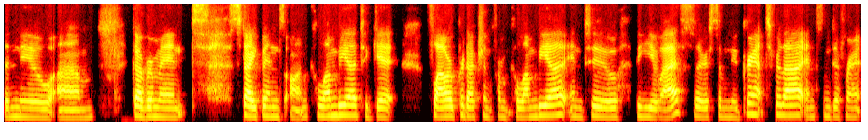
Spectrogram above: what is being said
the new um, government stipends on Colombia to get flower production from Colombia into the US. There's some new grants for that and some different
